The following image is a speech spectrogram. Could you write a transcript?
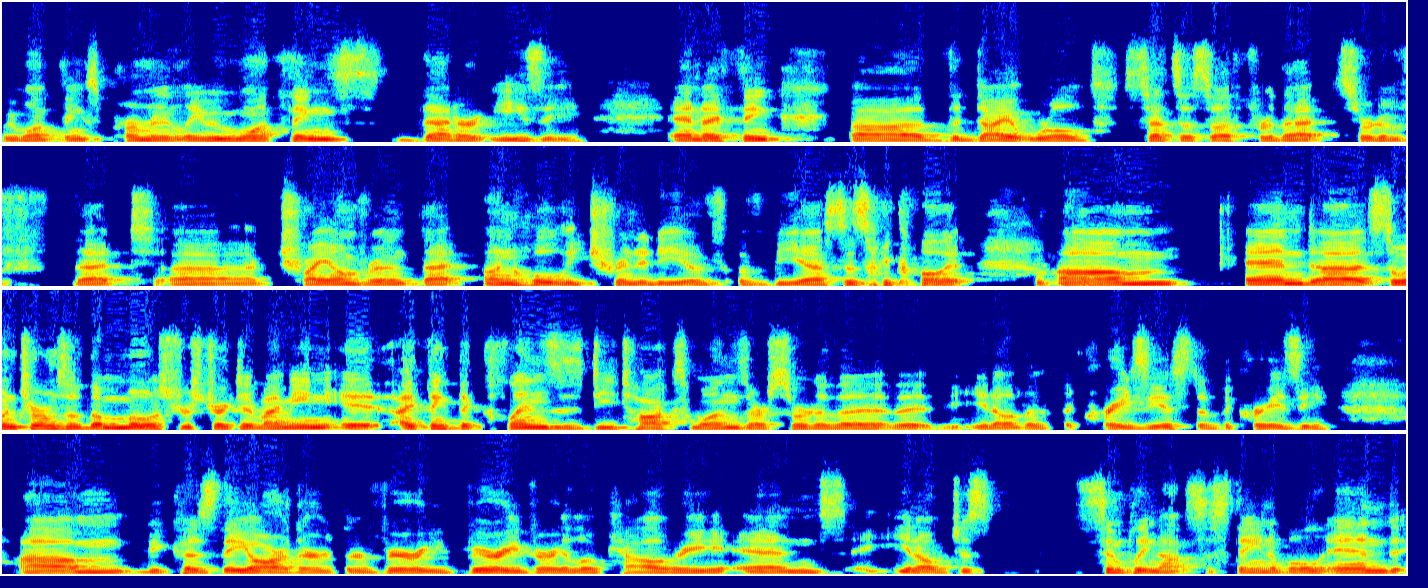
We want things permanently. We want things that are easy and I think uh, the diet world sets us up for that sort of that uh, triumvirate, that unholy trinity of, of BS, as I call it. Um, and uh, so, in terms of the most restrictive, I mean, it, I think the cleanses, detox ones are sort of the, the you know the, the craziest of the crazy um, because they are they're they're very very very low calorie and you know just simply not sustainable and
